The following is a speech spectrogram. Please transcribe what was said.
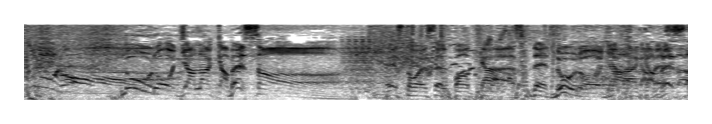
¡Duro! ¡Duro ya la cabeza! Esto es el podcast de Duro ya la cabeza.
